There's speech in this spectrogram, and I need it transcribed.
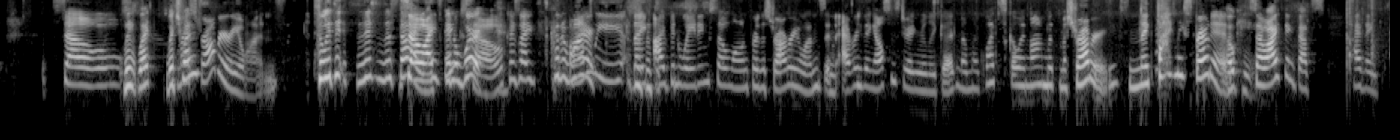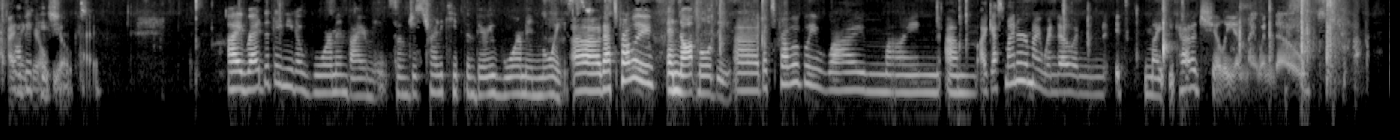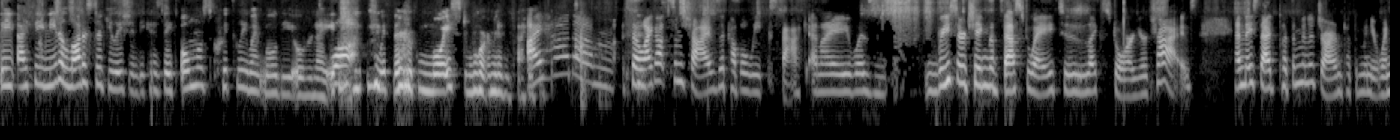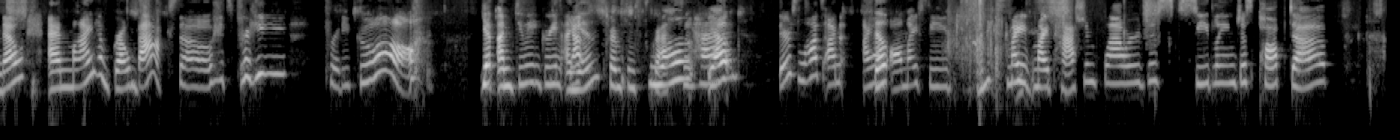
So Wait, what? Which my one? strawberry ones. So it's, it's this is the sign. So I it's think gonna work. so because I It's gonna work. finally like I've been waiting so long for the strawberry ones and everything else is doing really good and I'm like what's going on with my strawberries and they finally sprouted. Okay. So I think that's I think I I'll think be it'll patient. be okay. I read that they need a warm environment, so I'm just trying to keep them very warm and moist Uh that's probably and not moldy. uh that's probably why mine um I guess mine are in my window and it might be kind of chilly in my window. They I they need a lot of circulation because they almost quickly went moldy overnight Well- with their moist, warm environment. I had um so I got some chives a couple weeks back and I was researching the best way to like store your chives. And they said put them in a jar and put them in your window and mine have grown back. So it's pretty pretty cool. Yep, I'm doing green onions from some scraps we Yep, had. yep. There's lots I I have all my seeds. My my passion flower just seedling just popped up.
